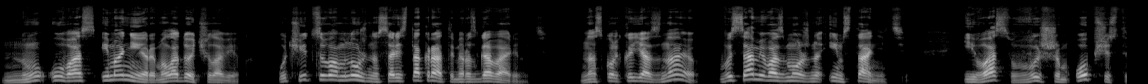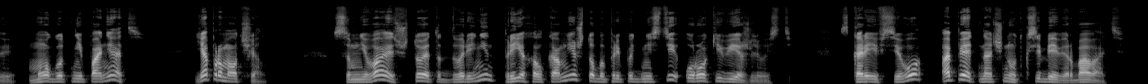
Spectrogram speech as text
Ну, у вас и манеры, молодой человек. Учиться вам нужно с аристократами разговаривать. Насколько я знаю, вы сами, возможно, им станете. И вас в высшем обществе могут не понять. Я промолчал. Сомневаюсь, что этот дворянин приехал ко мне, чтобы преподнести уроки вежливости. Скорее всего, опять начнут к себе вербовать.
